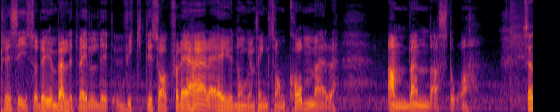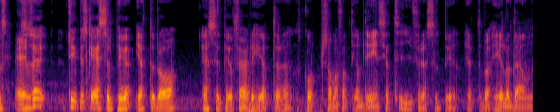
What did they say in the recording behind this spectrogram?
Precis, och det är ju en väldigt, väldigt viktig sak, för det här är ju någonting som kommer användas då. Sen, eh. sen typiska SLP, jättebra. SLP och färdigheter, kort sammanfattning om det, initiativ för SLP, jättebra. Hela den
